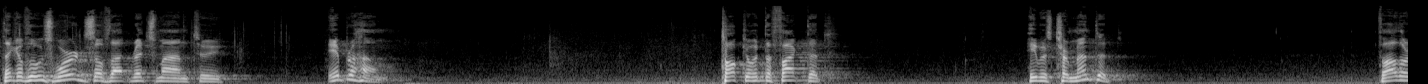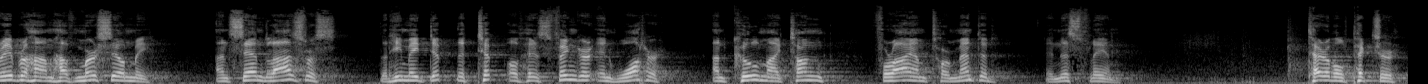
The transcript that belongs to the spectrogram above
Think of those words of that rich man to Abraham talked about the fact that he was tormented. Father Abraham, have mercy on me and send Lazarus that he may dip the tip of his finger in water and cool my tongue, for I am tormented in this flame. Terrible picture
